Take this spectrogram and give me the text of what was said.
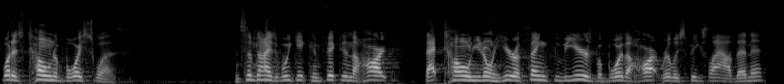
what his tone of voice was. And sometimes when we get convicted in the heart, that tone, you don't hear a thing through the ears, but boy, the heart really speaks loud, doesn't it?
